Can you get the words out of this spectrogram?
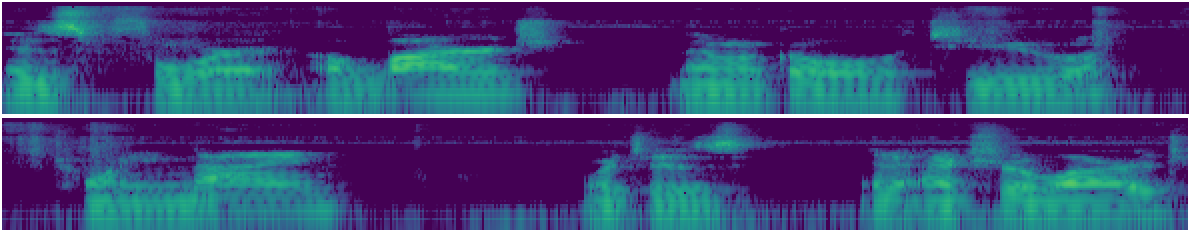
is for a large. Then we'll go to 29, which is an extra large.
